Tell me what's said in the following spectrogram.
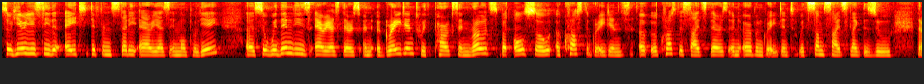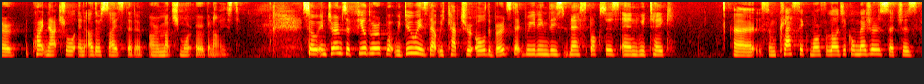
So here you see the eight different study areas in Montpellier. Uh, so within these areas, there's an, a gradient with parks and roads, but also across the gradients, uh, across the sites, there's an urban gradient with some sites like the zoo that are quite natural and other sites that are, are much more urbanized. So in terms of fieldwork, what we do is that we capture all the birds that breed in these nest boxes and we take uh, some classic morphological measures such as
